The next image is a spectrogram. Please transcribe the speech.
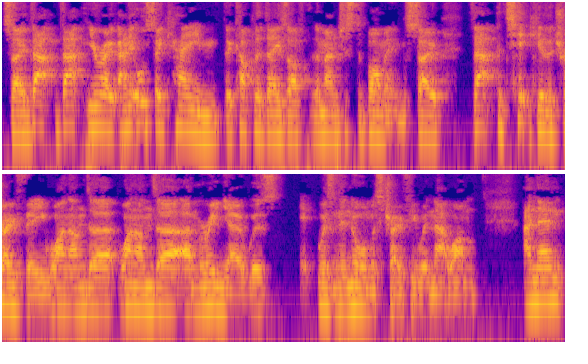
So that that Euro, and it also came the couple of days after the Manchester bombing. So that particular trophy, won under won under uh, Mourinho, was it was an enormous trophy win that one. And then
